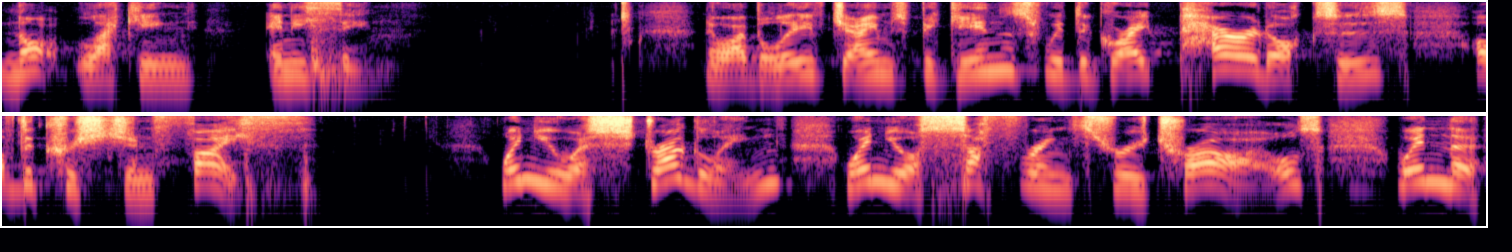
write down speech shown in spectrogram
not lacking anything. Now, I believe James begins with the great paradoxes of the Christian faith. When you are struggling, when you're suffering through trials, when the,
